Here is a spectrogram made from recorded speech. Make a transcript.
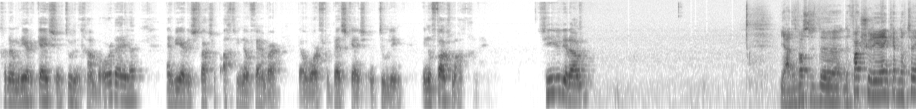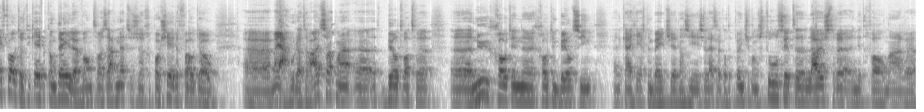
genomineerde cases en tooling gaan beoordelen. En wie er dus straks op 18 november de award voor Best Case en Tooling in ontvangst mag gaan nemen. Zie jullie dan? Ja, dat was dus de, de vakjury. Ik heb nog twee foto's die ik even kan delen. Want we zagen net dus een geposeerde foto maar ja, hoe dat eruit zag, maar uh, het beeld wat we uh, nu groot in, groot in beeld zien. En dan krijg je echt een beetje, dan zie je ze letterlijk op het puntje van de stoel zitten, luisteren. In dit geval naar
